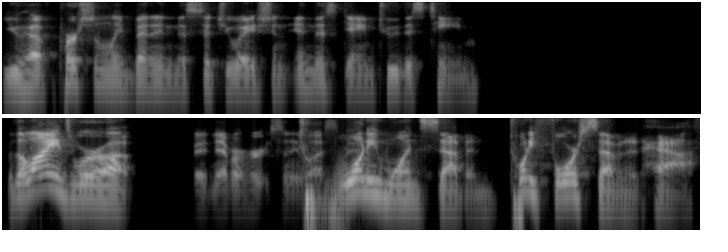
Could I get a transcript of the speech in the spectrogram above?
you have personally been in this situation in this game to this team. But the Lions were up It never hurts any less. 21 7, 24 7 at half.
